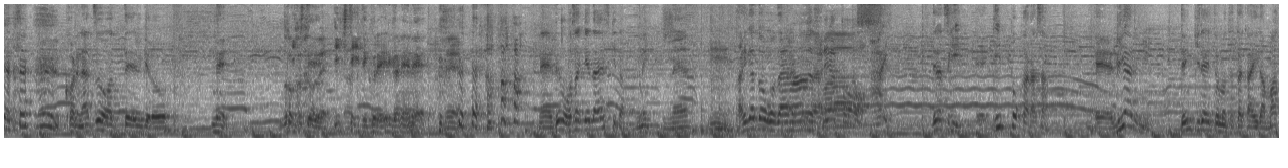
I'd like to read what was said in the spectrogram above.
これ夏終わってるけどね。生きて生きていてくれエリカねね。ね。ねでもお酒大好きだもんねね、うん、ありがとうございます。ありがとうはい。では次、えー一歩からさん、えーリアルに電気代との戦いが待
